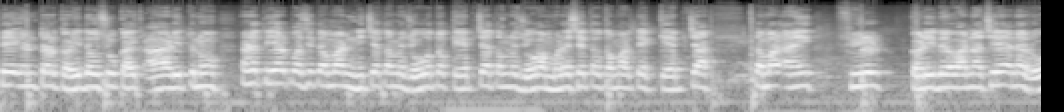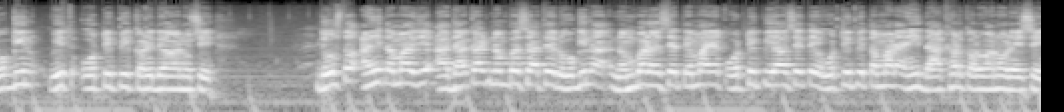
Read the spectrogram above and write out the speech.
તે એન્ટર કરી દઉં છું કંઈક આ રીતનું. અને ત્યાર પછી તમારે નીચે તમે જુઓ તો કેપ્ચા તમને જોવા મળે છે. તો તમારે તે કેપ્ચા તમારે અહીં ફિલ કરી દેવાના છે અને રોગિન વિથ ઓટીપી કરી દેવાનું છે. દોસ્તો, અહીં તમારો જે આધાર કાર્ડ નંબર સાથે રોગિન નંબર હશે, તેમાં એક ઓટીપી આવશે, તે ઓટીપી તમારે અહીં દાખલ કરવાનો રહેશે.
